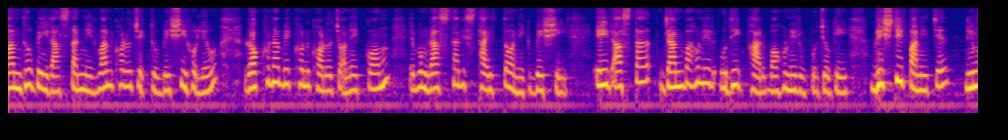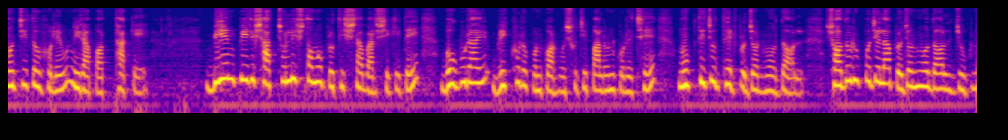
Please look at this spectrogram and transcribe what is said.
বান্ধব এই রাস্তার নির্মাণ খরচ একটু বেশি হলেও রক্ষণাবেক্ষণ খরচ অনেক কম এবং রাস্তার স্থায়িত্ব অনেক বেশি। এই রাস্তা যানবাহনের অধিক ভার বহনের উপযোগী। বৃষ্টির পানিতে নিমজ্জিত হলেও নিরাপদ থাকে। বিএনপির সাতচল্লিশতম প্রতিষ্ঠা বার্ষিকীতে বগুড়ায় বৃক্ষরোপণ কর্মসূচি পালন করেছে মুক্তিযুদ্ধের প্রজন্ম দল। সদর উপজেলা প্রজন্ম দল যুগ্ম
